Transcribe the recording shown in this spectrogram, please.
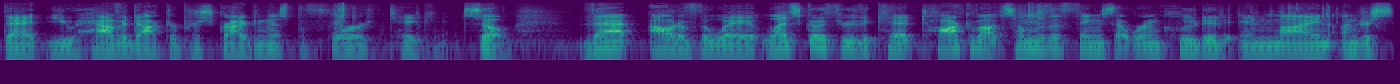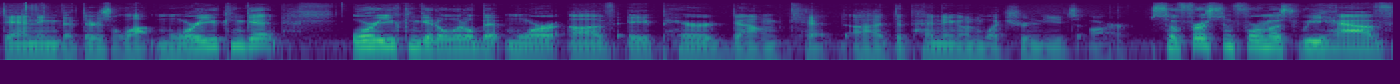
that you have a doctor prescribing this before taking it. So that out of the way, let's go through the kit, talk about some of the things that were included in mine, understanding that there's a lot more you can get, or you can get a little bit more of a pared down kit, uh, depending on what your needs are. So first and foremost, we have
